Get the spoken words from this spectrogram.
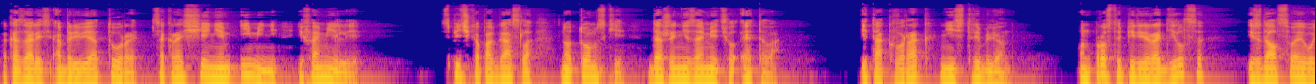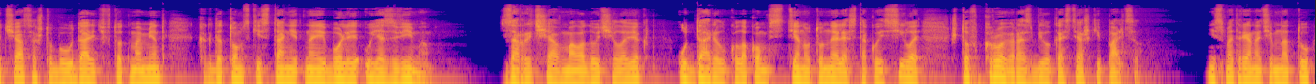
оказались аббревиатурой, сокращением имени и фамилии. Спичка погасла, но Томский даже не заметил этого. Итак, враг не истреблен. Он просто переродился и ждал своего часа, чтобы ударить в тот момент, когда Томский станет наиболее уязвимым. Зарычав, молодой человек ударил кулаком в стену туннеля с такой силой, что в кровь разбил костяшки пальцев. Несмотря на темноту,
